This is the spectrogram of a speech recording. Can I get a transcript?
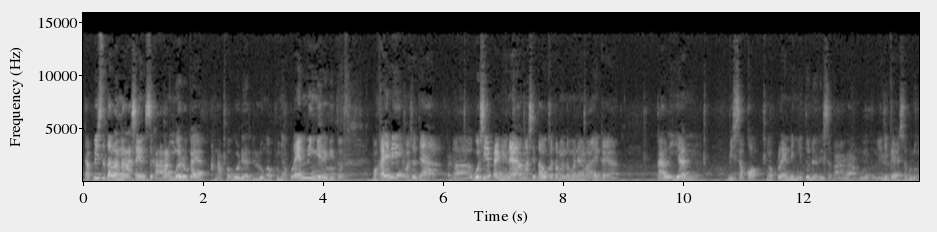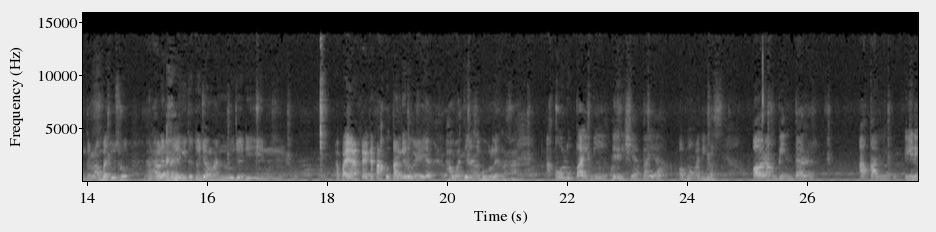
Tapi setelah ngerasain sekarang baru kayak kenapa gue dari dulu nggak punya planning ya? Gitu. Makanya nih maksudnya gue sih pengennya ngasih tahu ke teman-teman yang lain kayak kalian bisa kok nge-planning itu dari sekarang gitu. Jadi kayak sebelum terlambat justru hal-hal yang kayak gitu tuh jangan lu jadiin apa ya kayak ketakutan gitu. Kayak ya khawatir sih boleh lah. Aku lupa ini dari siapa ya omongan ini orang pintar akan gini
